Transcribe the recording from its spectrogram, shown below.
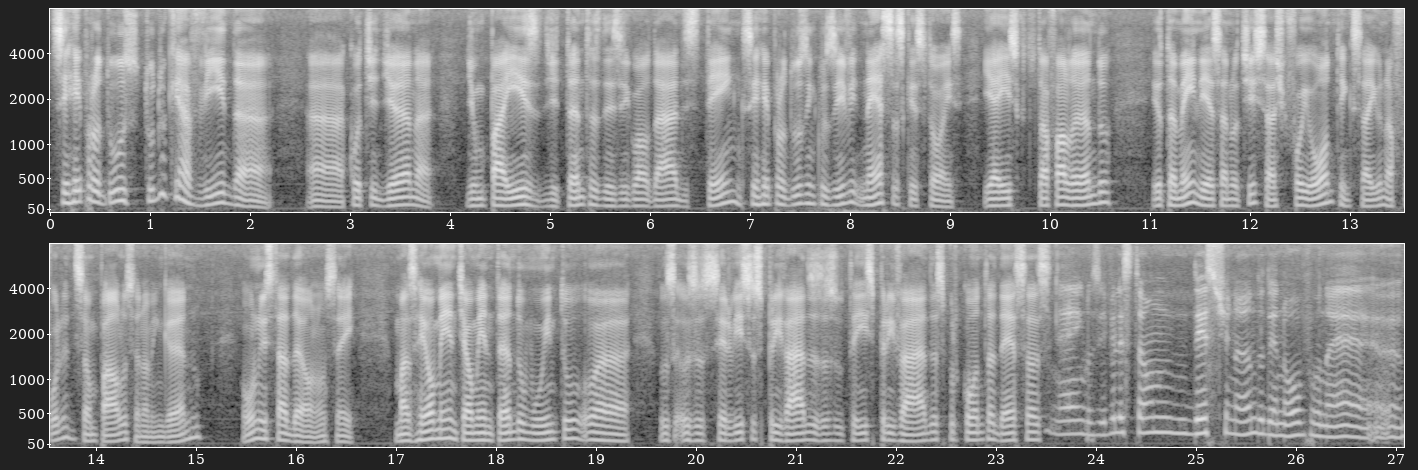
se reproduz tudo que a vida uh, cotidiana de um país de tantas desigualdades tem, se reproduz inclusive nessas questões. E é isso que tu está falando. Eu também li essa notícia, acho que foi ontem que saiu na Folha de São Paulo, se eu não me engano, ou no Estadão, não sei. Mas realmente aumentando muito uh, os, os, os, serviços privados, as UTIs privadas, por conta dessas. É, inclusive eles estão destinando de novo né,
